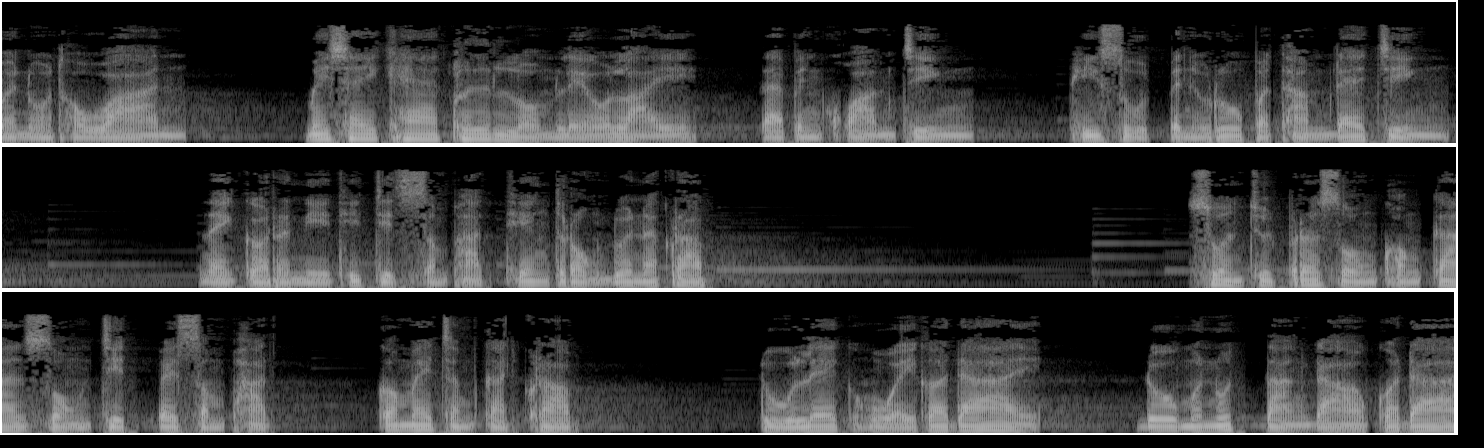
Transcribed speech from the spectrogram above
มโนทวารไม่ใช่แค่คลื่นลมเหลวไหล แต่เป็นความจริง พิสูจน์เป็นรูปธรรมได้จริง ในกรณีที่จิตสัมผัสเที่ยงตรงด้วยนะครับ ส่วนจุดประสงค์ของการส่งจิตไปสัมผัสก็ไม่จำกัดครับ ดูเลขหวยก็ได้ ดูมนุษย์ต่างดาวก็ได้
